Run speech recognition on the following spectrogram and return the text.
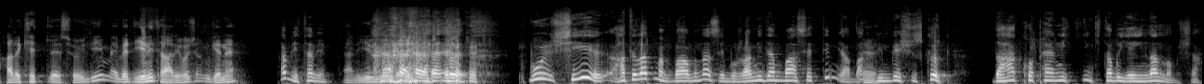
hareketle söyleyeyim. Evet yeni tarih hocam gene. Tabii tabii. Yani 20 yılda evet. Bu şeyi hatırlatmak babından söyleyeyim. Bu Rami'den bahsettim ya. Bak Evet. 1540 daha Kopernik'in kitabı yayınlanmamış ha.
